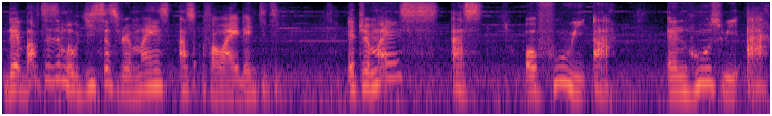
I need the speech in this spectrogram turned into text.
the baptism of Jesus reminds us of our identity. It reminds us of who we are and whose we are.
